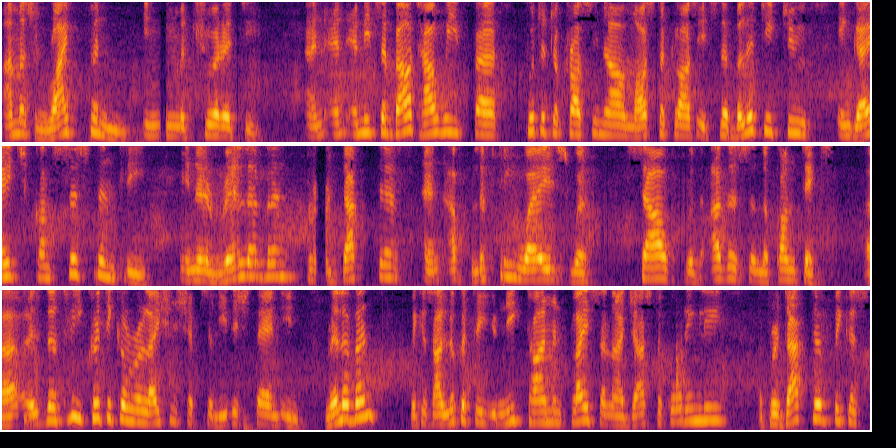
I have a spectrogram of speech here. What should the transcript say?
I must ripen in maturity. And, and, and it's about how we've uh, put it across in our masterclass. It's the ability to engage consistently in a relevant, productive, and uplifting ways with self, with others, in the context. Uh, the three critical relationships a leader stand in relevant, because I look at the unique time and place and I adjust accordingly. Productive, because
